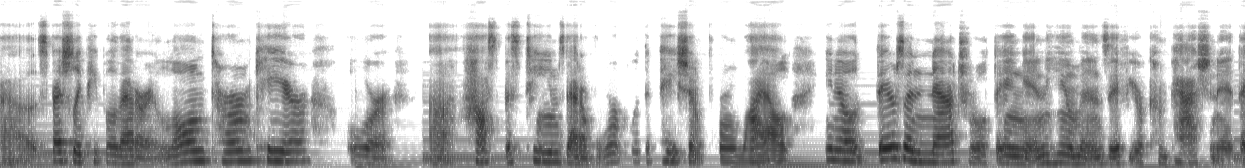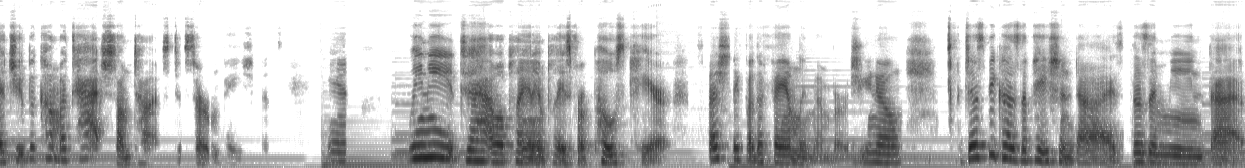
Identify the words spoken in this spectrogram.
uh, especially people that are in long term care or uh, hospice teams that have worked with the patient for a while, you know, there's a natural thing in humans, if you're compassionate, that you become attached sometimes to certain patients. And we need to have a plan in place for post care, especially for the family members. You know, just because the patient dies doesn't mean that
